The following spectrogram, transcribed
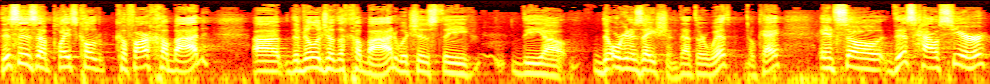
This is a place called Kfar Chabad. Uh, the village of the Chabad, which is the, the, uh, the organization that they're with, okay? And so this house here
